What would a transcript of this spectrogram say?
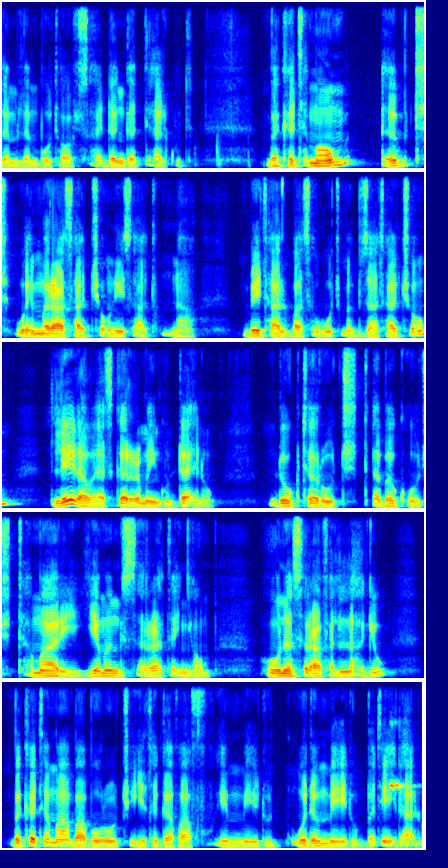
ለምለም ቦታዎች ሳይ ደንገጥ ያልኩት። በከተማውም እብድ ወይም ራሳቸውን የሳቱና ቤት አልባ ሰዎች መብዛታቸውም ሌላው ያስገረመኝ ጉዳይ ነው። ዶክተሮች፣ ጠበቆች፣ ተማሪ፣ የመንግስት ሰራተኛውም ሆነ ስራ ፈላጊው በከተማ ባቡሮች እየተገፋፉ ወደሚሄዱበት ይሄዳሉ።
